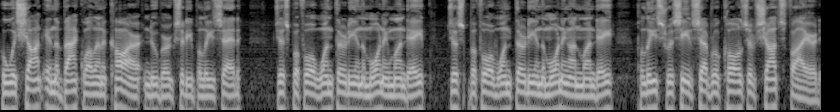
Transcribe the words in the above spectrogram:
who was shot in the back while in a car, Newburgh City Police said. Just before 1:30 in the morning Monday, just before 1:30 in the morning on Monday, police received several calls of shots fired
